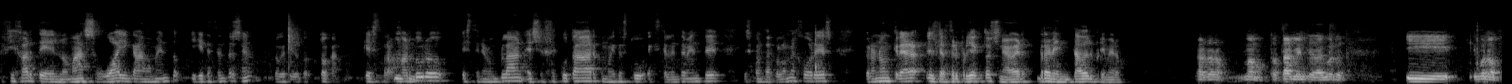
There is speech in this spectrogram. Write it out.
fijarte en lo más guay en cada momento y que te centres en lo que te toca, que es trabajar duro, es tener un plan, es ejecutar, como dices tú, excelentemente, es contar con los mejores, pero no en crear el tercer proyecto sin haber reventado el primero. Claro, claro, vamos, totalmente de acuerdo. Y, bueno,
